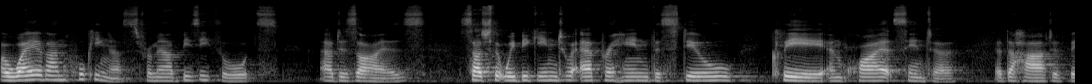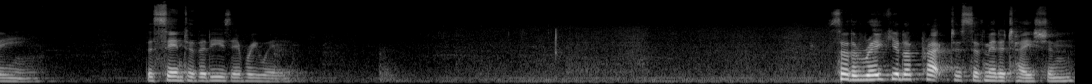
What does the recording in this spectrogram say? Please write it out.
a way of unhooking us from our busy thoughts, our desires, such that we begin to apprehend the still, clear, and quiet centre at the heart of being, the centre that is everywhere. So, the regular practice of meditation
